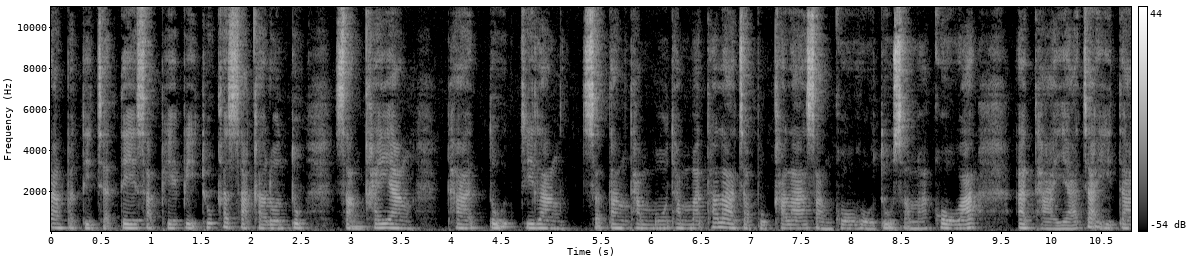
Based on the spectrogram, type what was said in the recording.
รังปฏิจจเตสัพเพปิทุกขสักการนตุสังขยัง ทาตุจิรังสตังธรรมโมธรรมัทธราจะปุคลาสังโฆโหตุสมะโควะ อัฏฐายะจะหิตา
